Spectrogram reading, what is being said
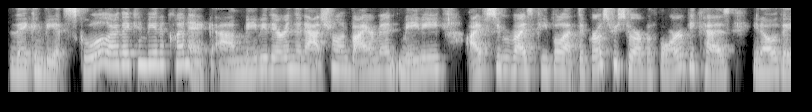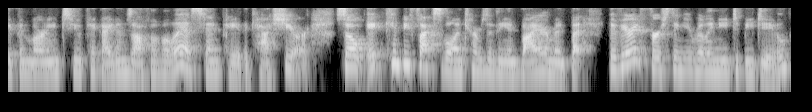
they can be at school, or they can be in a clinic. Um, maybe they're in the natural environment. Maybe I've supervised people at the grocery store before because you know they've been learning to pick items off of a list and pay the cashier. So it can be flexible in terms of the environment. But the very first thing you really need to be do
